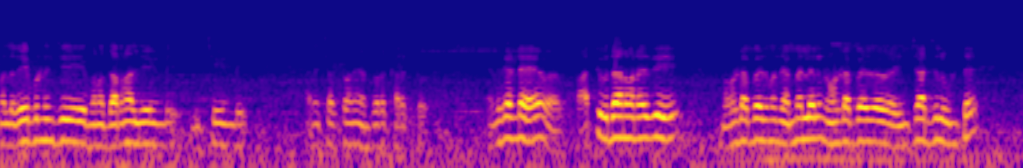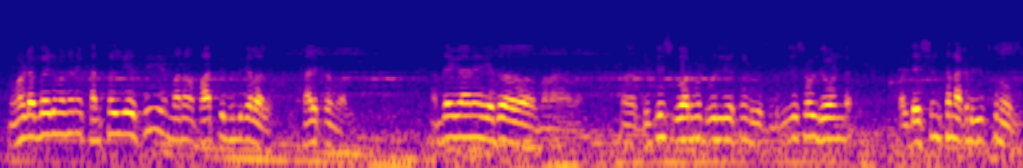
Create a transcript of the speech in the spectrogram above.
మళ్ళీ రేపటి నుంచి మనం ధర్నాలు చేయండి ఇది చేయండి అని చెప్పడం అనేది ఎంతవరకు కరెక్ట్. ఎందుకంటే పార్టీ విధానం అనేది నూట డెబ్బై ఐదు మంది ఎమ్మెల్యేలు నూట డెబ్బై ఐదు ఇన్ఛార్జీలు ఉంటే నూట డెబ్బై ఐదు మందిని కన్సల్ట్ చేసి మనం పార్టీ ముందుకెళ్ళాలి కార్యక్రమాలు. అంతేగాని ఏదో మన బ్రిటిష్ గవర్నమెంట్ రూల్ చేసినట్టు ఇప్పుడు బ్రిటిష్ వాళ్ళు చూడండి వాళ్ళ డెసిషన్స్ అని అక్కడ తీసుకునేవాళ్ళు.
